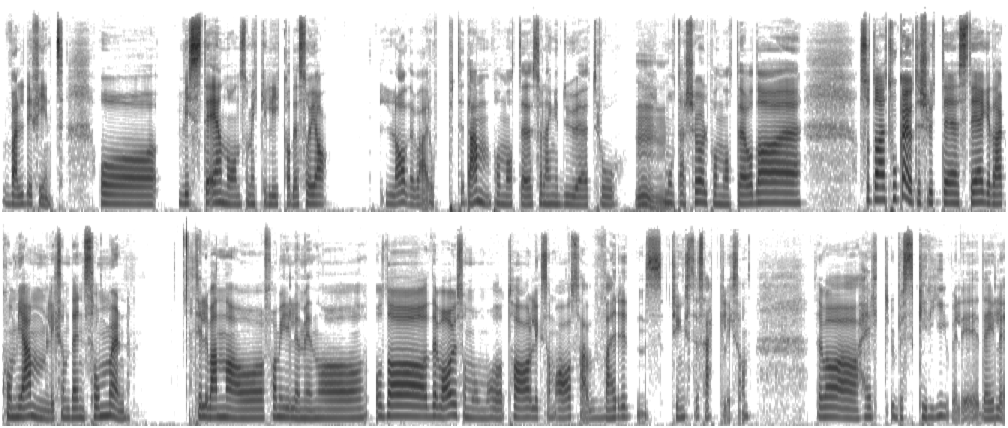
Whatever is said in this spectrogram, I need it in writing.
veldig fint. Og hvis det er noen som ikke liker det, så ja, la det være opp til dem, på en måte, så lenge du er tro Mm. mot deg sjøl, på en måte. Og da Så da tok jeg jo til slutt det steget da jeg kom hjem, liksom, den sommeren. Til venner og familien min, og, og da Det var jo som om å ta liksom av seg verdens tyngste sekk, liksom. Det var helt ubeskrivelig deilig.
